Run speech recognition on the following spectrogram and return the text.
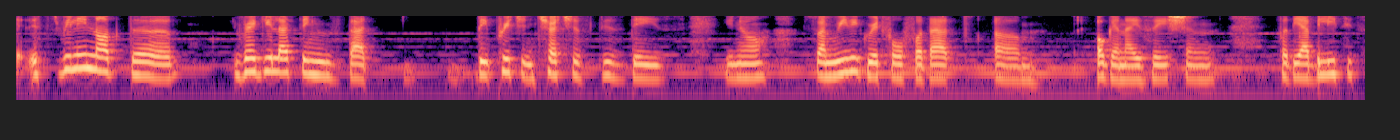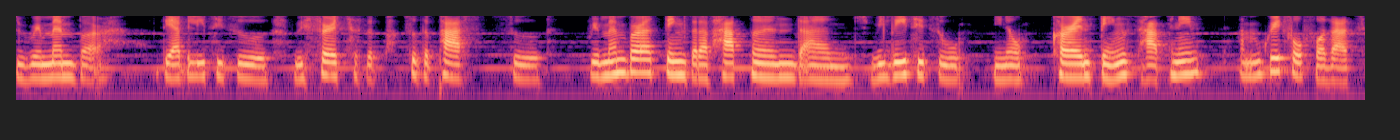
It's really not the regular things that they preach in churches these days, you know. So I'm really grateful for that um, organization, for the ability to remember the ability to refer to the to the past, to remember things that have happened and relate it to you know current things happening. I'm grateful for that.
